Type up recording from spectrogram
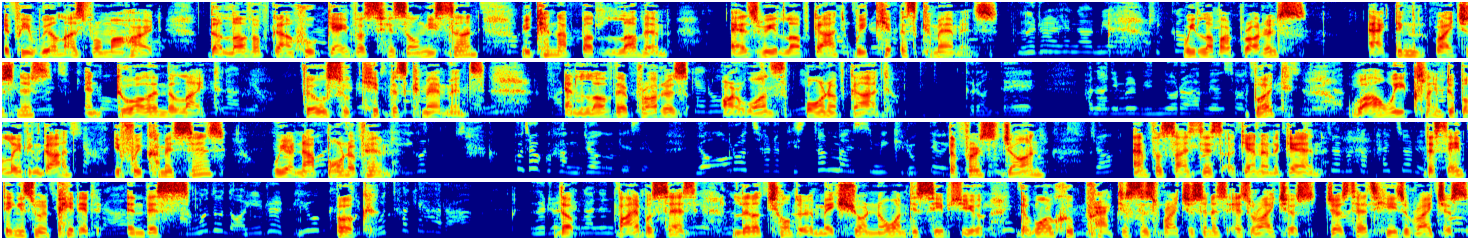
if we realize from our heart the love of God who gave us his only son, we cannot but love him. As we love God, we keep his commandments. We love our brothers, acting in righteousness, and dwell in the light. Those who keep his commandments and love their brothers are ones born of God. But while we claim to believe in God, if we commit sins, we are not born of Him. The first John emphasized this again and again. The same thing is repeated in this book. The Bible says, Little children, make sure no one deceives you. The one who practices righteousness is righteous, just as he is righteous.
